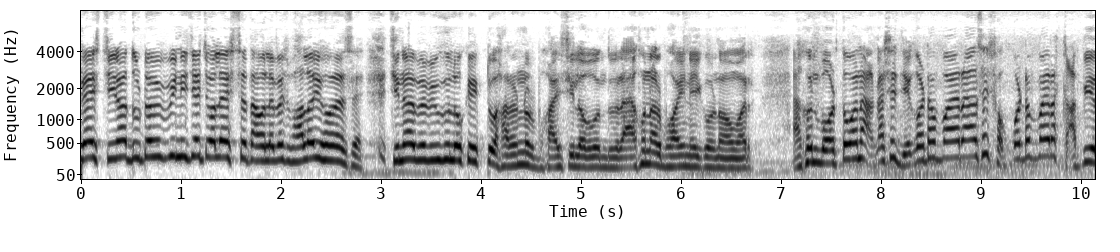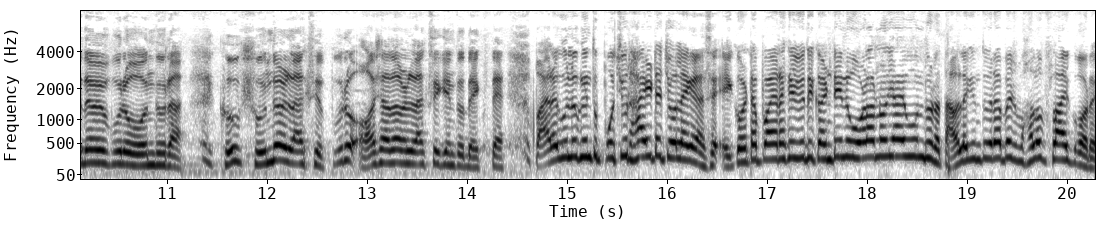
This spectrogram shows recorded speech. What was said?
গাইস চীনা দুটো বেবি নিচে চলে এসছে, তাহলে বেশ ভালোই হয়েছে। চীনার বেবিগুলোকে একটু হারানোর ভয় ছিল, বন্ধুরা। এখন আর ভয় নেই কোনো আমার। এখন বর্তমানে আকাশে যে কটা পায়রা আছে, সব কটা পায়রা কাঁপিয়ে দেবে পুরো, বন্ধুরা। খুব সুন্দর লাগছে, পুরো অসাধারণ লাগছে কিন্তু দেখতে। পায়রাগুলো কিন্তু প্রচুর হাইটে চলে গেছে। এই কটা পায়রাকে যদি কন্টিনিউ ওড়ানো যায়, বন্ধুরা, তাহলে কিন্তু এরা বেশ ভালো ফ্লাই করে।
